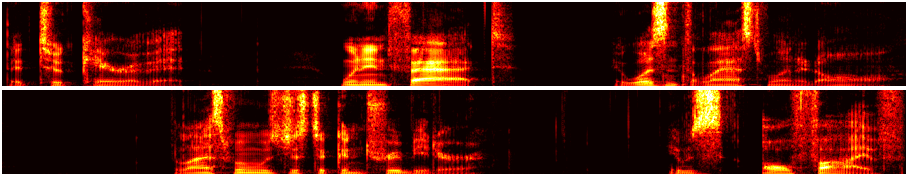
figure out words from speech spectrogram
that took care of it. When in fact, it wasn't the last one at all. The last one was just a contributor. It was all five.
